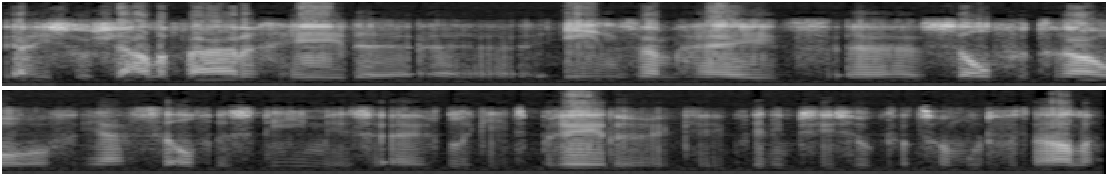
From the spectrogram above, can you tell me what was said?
ja, je sociale vaardigheden, uh, eenzaamheid, zelfvertrouwen. Of, ja, self-esteem is eigenlijk iets breder. Ik, ik, weet niet precies hoe ik dat zou moeten vertalen.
